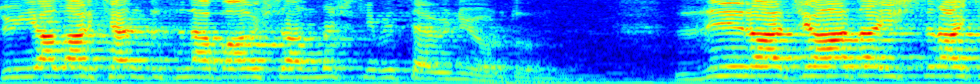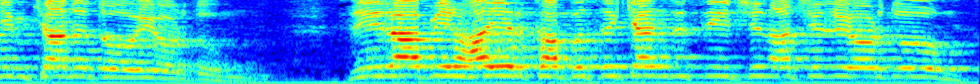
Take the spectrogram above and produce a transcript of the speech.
dünyalar kendisine bağışlanmış gibi seviniyordum. Zira cihada iştirak imkanı doğuyordum. Zira bir hayır kapısı kendisi için açılıyordu.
